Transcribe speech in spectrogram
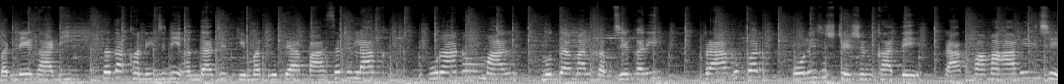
બંને ગાડી તથા ખનીજની અંદાજિત કિંમત રૂપિયા પાસઠ લાખ પુરાનો માલ, મુદ્દામાલ કબજે કરી પ્રાગપર પોલીસ સ્ટેશન ખાતે રાખવામાં આવેલ છે,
